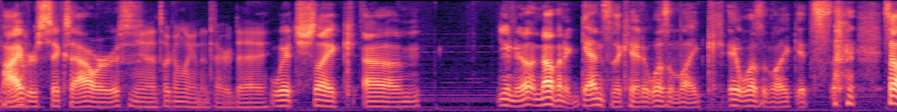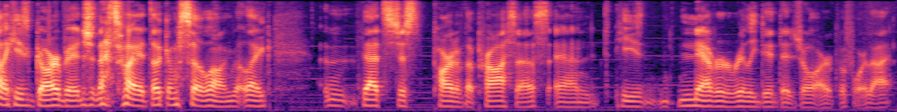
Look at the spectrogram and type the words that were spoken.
five or six hours. Yeah, it took him like an entire day. Which like um you know, nothing against the kid. It wasn't like it wasn't like it's it's not like he's garbage and that's why it took him so long, but like that's just part of the process and he never really did digital art before that.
